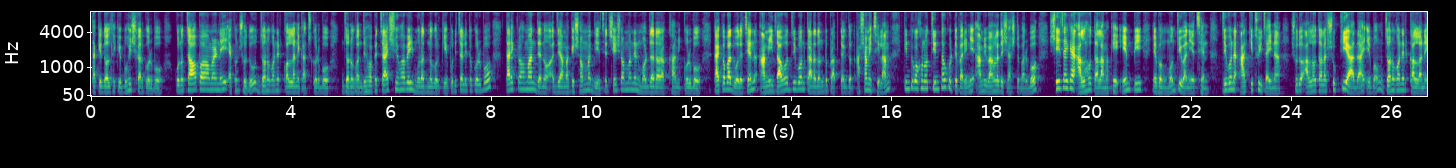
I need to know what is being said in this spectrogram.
তাকে দল থেকে বহিষ্কার করব। কোনো চাওয়া পাওয়া আমার নেই, এখন শুধু জনগণের কল্যাণে কাজ করব। জনগণ যেভাবে চায়, সেভাবেই মুরাদনগরকে পরিচালিত করব। তারেক রহমান যেন যে আমাকে সম্মান দিয়েছে, সেই সম্মানের মর্যাদা রক্ষা আমি করব। কায়কবাদ বলেছেন, আমি যাবজ্জীবন কারাদণ্ডপ্রাপ্ত একজন আসামি ছিলাম, কিন্তু কখনো চিন্তাও করতে পারিনি, আমি বাংলাদেশে আসতে পারব। সেই জায়গায় আল্লাহ তালা আমাকে এমপি এবং মন্ত্রী বানিয়েছেন। জীবনে আর কিছুই চাই না, শুধু আল্লাহ তালার সুক্রিয়া আদায় এবং জনগণের কল্যাণে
